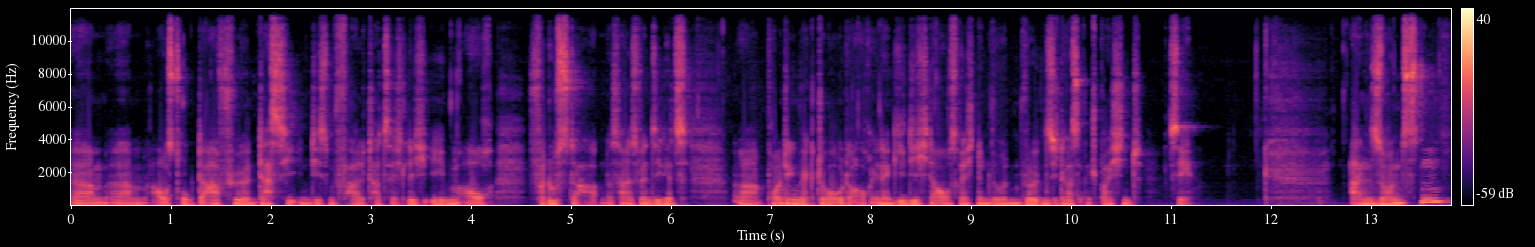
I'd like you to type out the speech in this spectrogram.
ähm, Ausdruck dafür, dass Sie in diesem Fall tatsächlich eben auch Verluste haben. Das heißt, wenn Sie jetzt äh, Pointing Vector oder auch Energiedichte ausrechnen würden, würden Sie das entsprechend sehen. Ansonsten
